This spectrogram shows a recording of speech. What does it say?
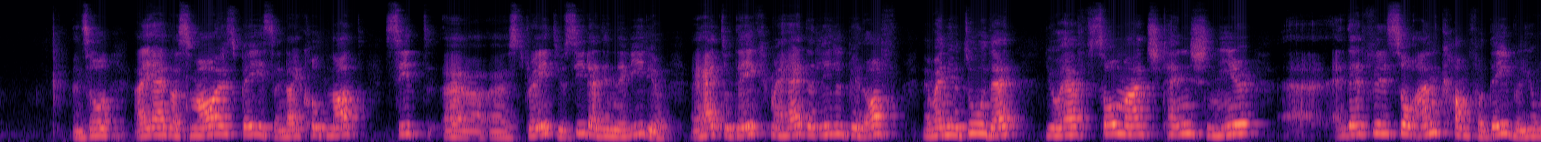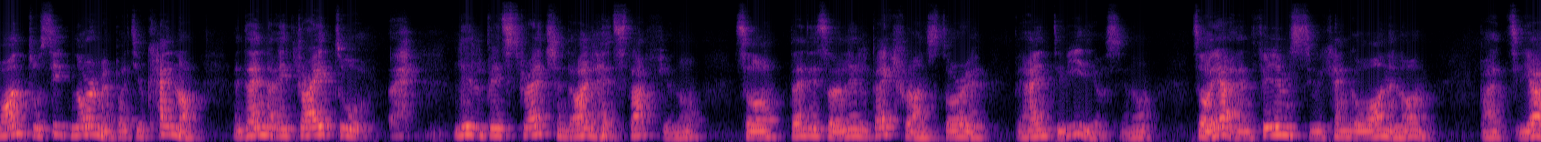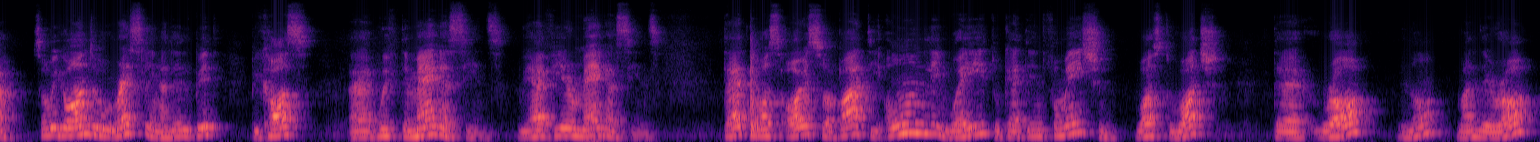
And so I had a small space and I could not sit uh, uh, straight. You see that in the video. I had to take my head a little bit off. And when you do that, you have so much tension here uh, and that feels so uncomfortable. You want to sit normal, but you cannot. And then I tried to a uh, little bit stretch and all that stuff, you know. So that is a little background story behind the videos, you know. So yeah, and films we can go on and on. But yeah, so we go on to wrestling a little bit because uh, with the magazines, we have here magazines. That was also about the only way to get information was to watch the Raw, you know, Monday Raw.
